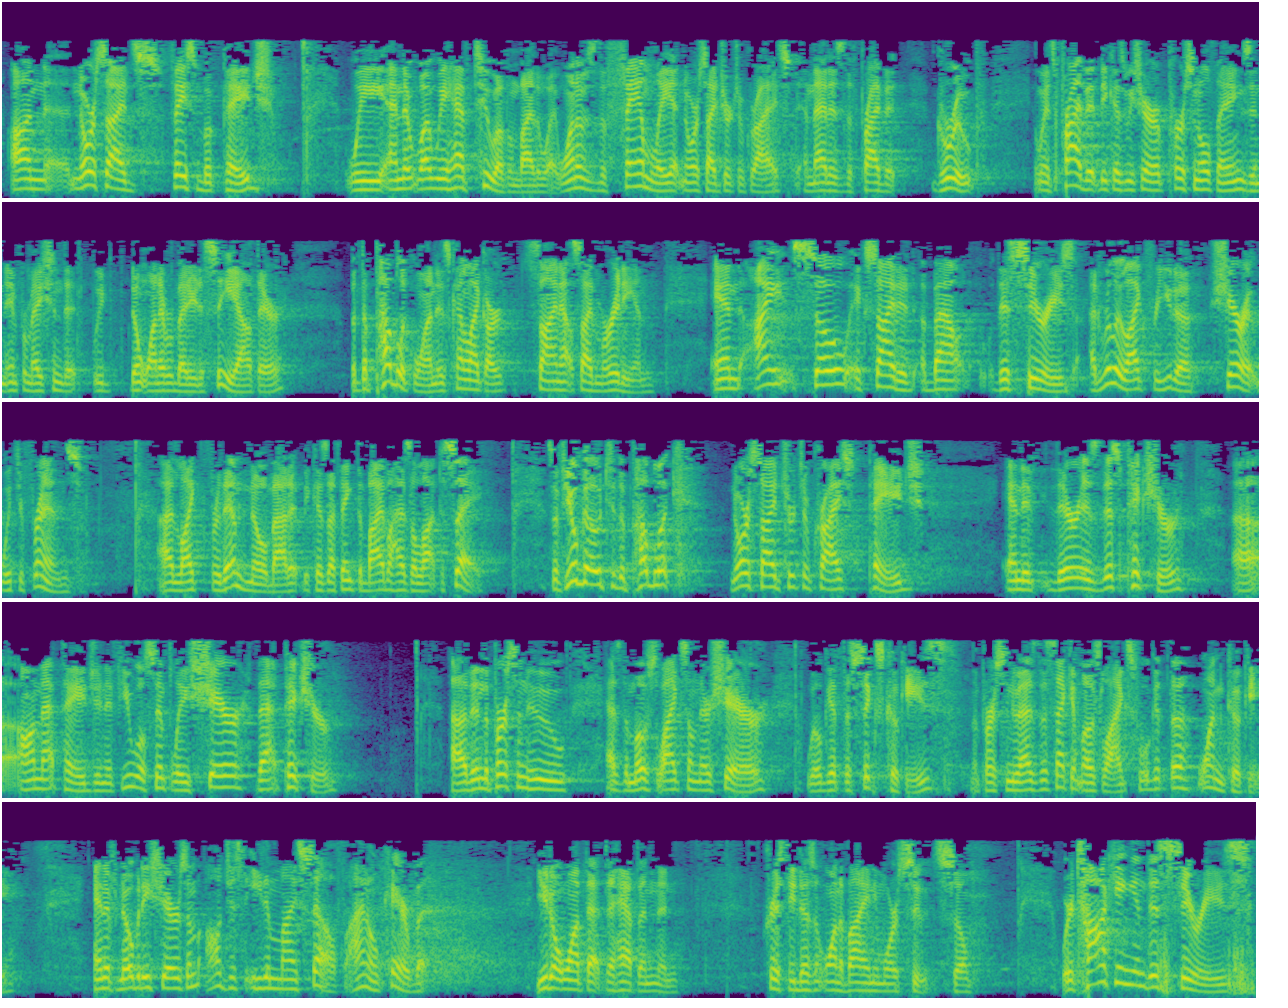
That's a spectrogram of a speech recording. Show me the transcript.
On Northside's Facebook page, we, and there, well, we have two of them by the way. One is the family at Northside Church of Christ, and that is the private group. And it's private because we share personal things and information that we don't want everybody to see out there. But the public one is kind of like our sign outside Meridian. And I'm so excited about this series. I'd really like for you to share it with your friends. I'd like for them to know about it because I think the Bible has a lot to say. So if you'll go to the public Northside Church of Christ page, and if there is this picture uh, on that page, and if you will simply share that picture, uh, then the person who has the most likes on their share will get the six cookies. The person who has the second most likes will get the one cookie. And if nobody shares them, I'll just eat them myself. I don't care, but you don't want that to happen and Christy doesn't want to buy any more suits. So we're talking in this series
